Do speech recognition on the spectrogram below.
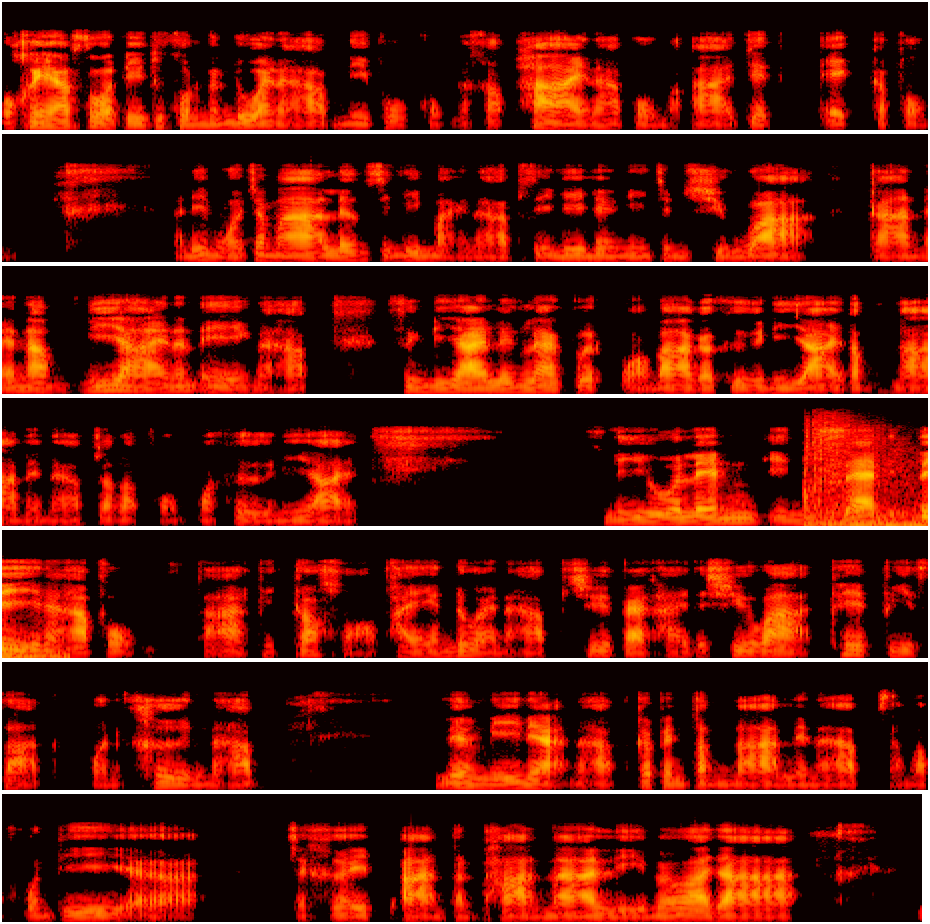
โอเคครับ สวัสดีทุกคนกันด้วยนะครับ นี่พวกผมนะครับ Hi นะครับผม R7X ครับผม อันนี้ผมก็จะมาเริ่มซีรีส์ใหม่นะครับ ซีรีส์เรื่องนี้จะมีชื่อว่าการแนะนำนิยายนั่นเองนะครับ ซึ่งนิยายเรื่องแรกเปิดหัวมาก็คือนิยายตำนานเลยนะครับสำหรับผมก็คือนิยาย Reverend Insanity นะครับผม ถ้าอ่านผิดก็ขออภัยกันด้วยนะครับ ชื่อแปลไทยจะชื่อว่าเทพปีศาจหวนคืนนะครับ เรื่องนี้เนี่ยนะครับก็เป็นตำนานเลยนะครับสำหรับคนที่เอ่อ จะเคยอ่านผ่านๆมาหรือไม่ว่าจะ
